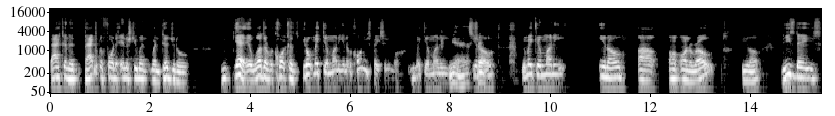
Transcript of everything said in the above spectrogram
back in the back before the industry went went digital. You, yeah, it was a record because you don't make your money in the recording space anymore. You make your money Yeah, that's you true. know, you make your money, you know, uh, on, on the road. You know, these days,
